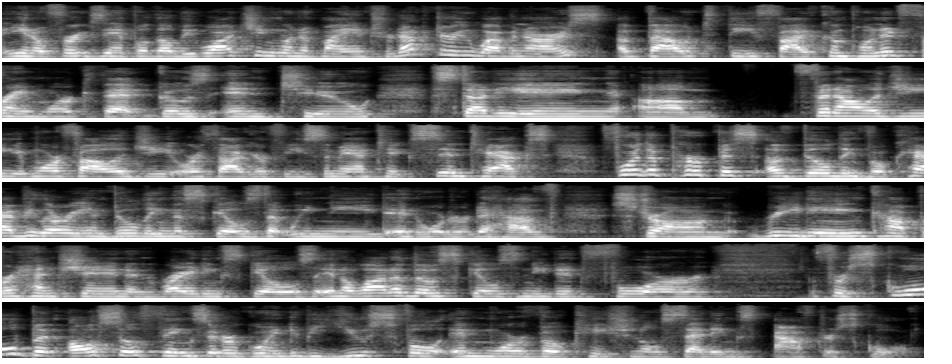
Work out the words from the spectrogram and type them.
you know, for example, they'll be watching one of my introductory webinars about the five component framework that goes into studying um, phonology, morphology, orthography, semantics, syntax for the purpose of building vocabulary and building the skills that we need in order to have strong reading, comprehension, and writing skills. And a lot of those skills needed for for school, but also things that are going to be useful in more vocational settings after school.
